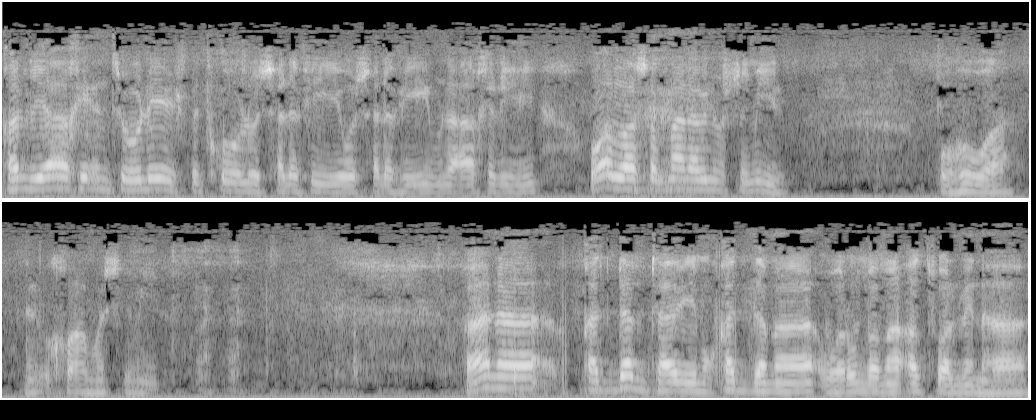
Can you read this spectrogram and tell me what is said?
قال لي يا أخي أنتم ليش بتقولوا سلفية وسلفيين من آخره؟ والله سمانا بالمسلمين. وهو من الأخوة المسلمين. فأنا قدمت هذه مقدمة وربما أطول منها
